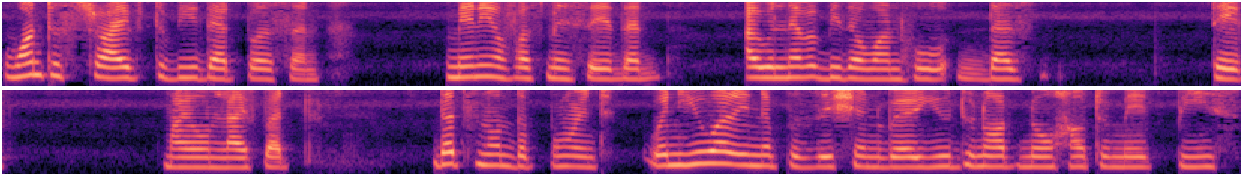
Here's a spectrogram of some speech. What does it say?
want to strive to be that person. Many of us may say that i will never be the one who does take my own life but that's not the point when you are in a position where you do not know how to make peace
